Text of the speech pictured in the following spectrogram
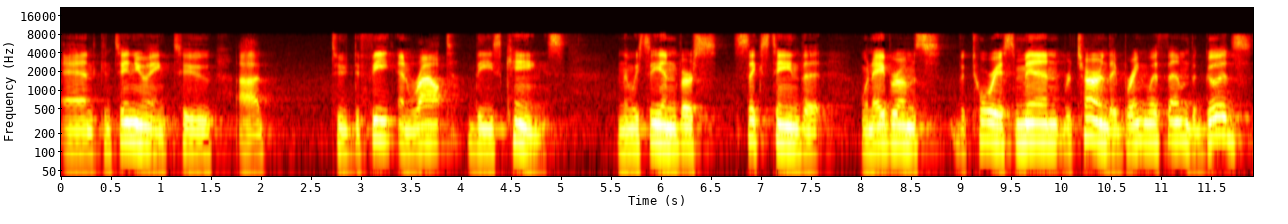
and continuing to, uh, to defeat and rout these kings. And then we see in verse 16 that when Abram's victorious men return, they bring with them the goods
